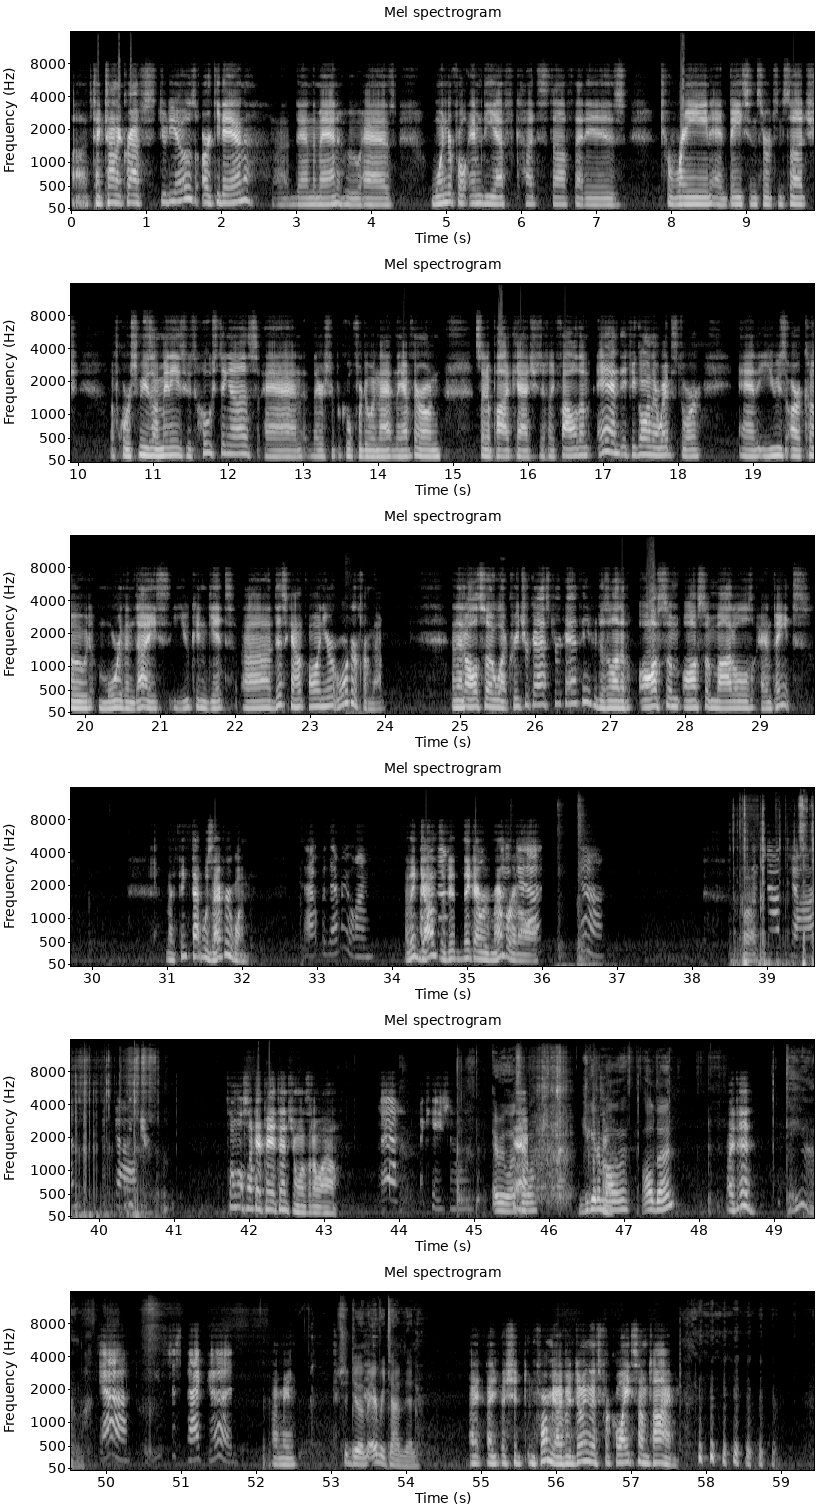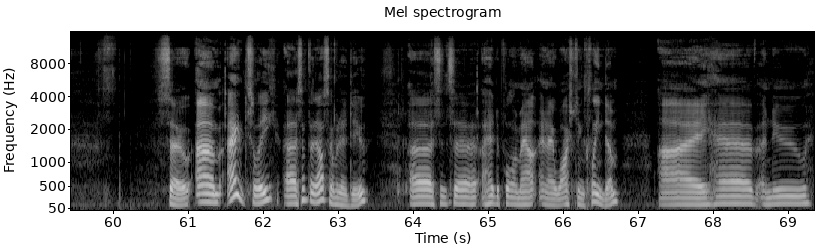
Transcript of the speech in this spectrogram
Uh, Tectonic Craft Studios, Arky Dan, uh, Dan the man who has wonderful MDF cut stuff that is terrain and base inserts and such. Of course, Muse on Minis, who's hosting us, and they're super cool for doing that. And they have their own set of podcasts. You definitely follow them. And if you go on their web store and use our code More Than Dice, you can get a discount on your order from them. And then also, what Creature Caster, Kathy, who does a lot of awesome, awesome models and paints. And I think that was everyone. That was everyone. I think Gonzo didn't think I would remember it all. Yeah. But Good job, John. Good job. thank you. It's almost like I pay attention once in a while. Eh, occasionally. Every once Yeah. in a while. Did you get them all all done? I did. Damn. Yeah, he's just that good. I mean, Should do them every time then. I, I, I should inform you, I've been doing this for quite some time. So, um, actually, uh, something else I'm going to do, uh, since uh, I had to pull them out and I washed and cleaned them, I have a new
